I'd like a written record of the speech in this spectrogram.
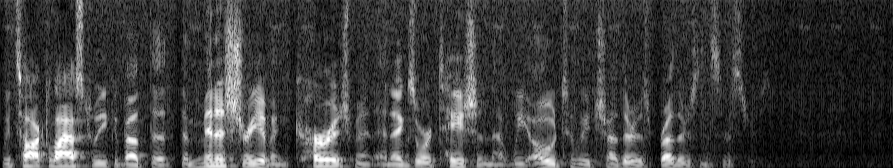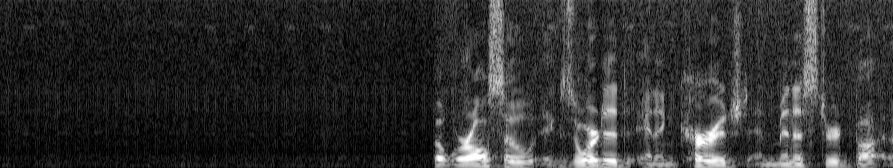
We talked last week about the, the ministry of encouragement and exhortation that we owe to each other as brothers and sisters. But we're also exhorted and encouraged and ministered, by,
